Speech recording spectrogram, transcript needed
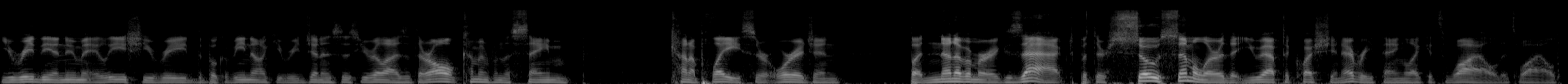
you read the Enuma Elish, you read the Book of Enoch, you read Genesis, you realize that they're all coming from the same kind of place or origin, but none of them are exact, but they're so similar that you have to question everything. Like it's wild. It's wild.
